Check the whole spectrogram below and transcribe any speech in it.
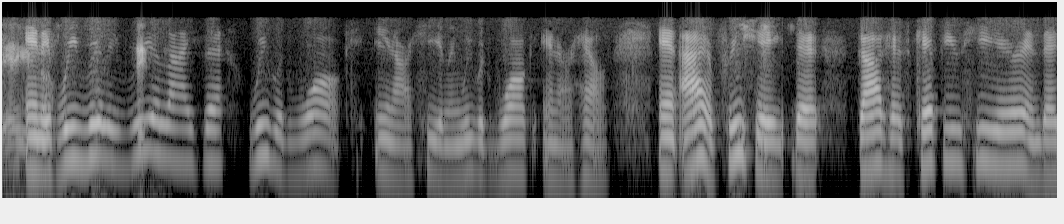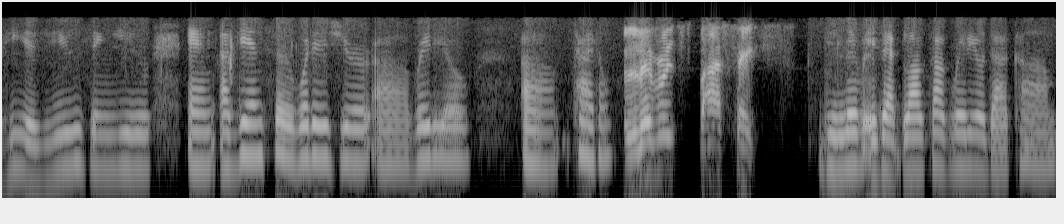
And go. if we really realize that, we would walk in our healing. We would walk in our health. And I appreciate that God has kept you here and that He is using you. And again, sir, what is your uh, radio uh, title? Deliverance by faith. Deliver is that blogtalkradio.com.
